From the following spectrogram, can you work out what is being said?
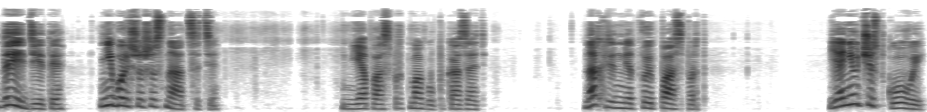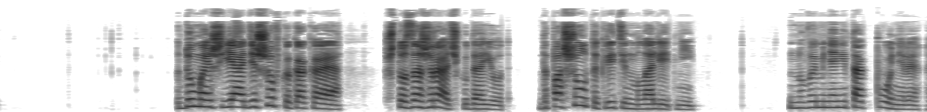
«Да иди ты», не больше шестнадцати. Я паспорт могу показать. Нахрен мне твой паспорт? Я не участковый. Думаешь, я дешевка какая, что за жрачку дает? Да пошел ты, кретин малолетний. Но вы меня не так поняли.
